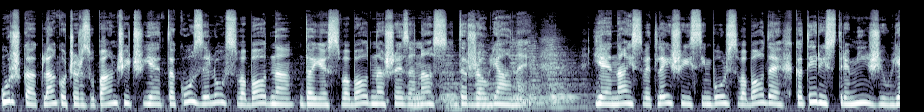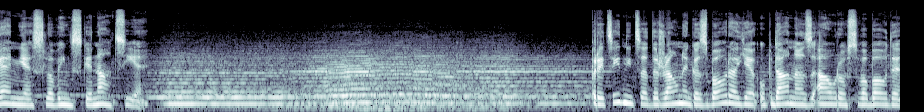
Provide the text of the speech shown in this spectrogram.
Urška Klakočar Zupančič je tako zelo svobodna, da je svobodna še za nas, državljane je najsvetlejši simbol svobode, h kateri stremi življenje slovenske nacije. Predsednica državnega zbora je obdana z auro svobode.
